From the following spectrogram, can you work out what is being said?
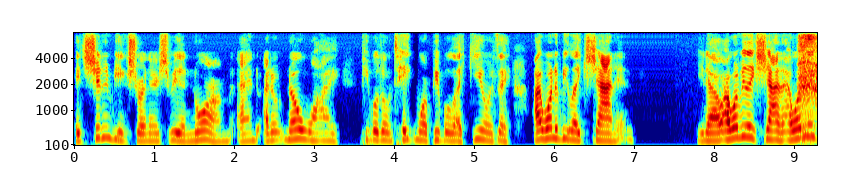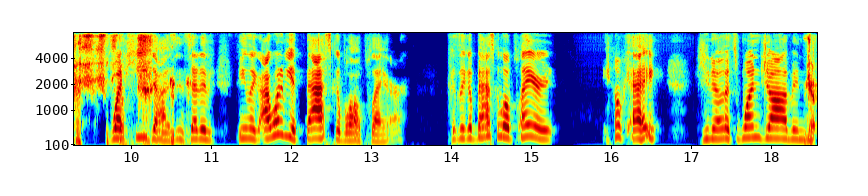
it shouldn't be extraordinary; it should be the norm. And I don't know why people don't take more people like you and say, "I want to be like Shannon." You know, I want to be like Shannon. I want to be like what he does instead of being like, I want to be a basketball player. Because like a basketball player, okay, you know, it's one job in Yep.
